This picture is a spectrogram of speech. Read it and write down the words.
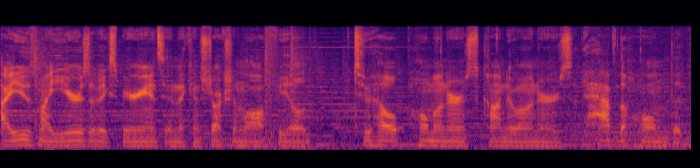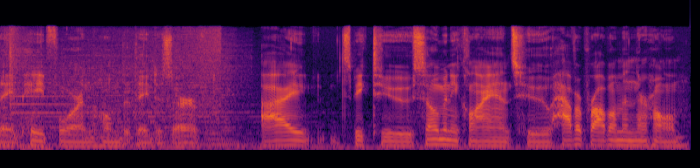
I use my years of experience in the construction law field to help homeowners, condo owners have the home that they paid for and the home that they deserve. I speak to so many clients who have a problem in their home.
